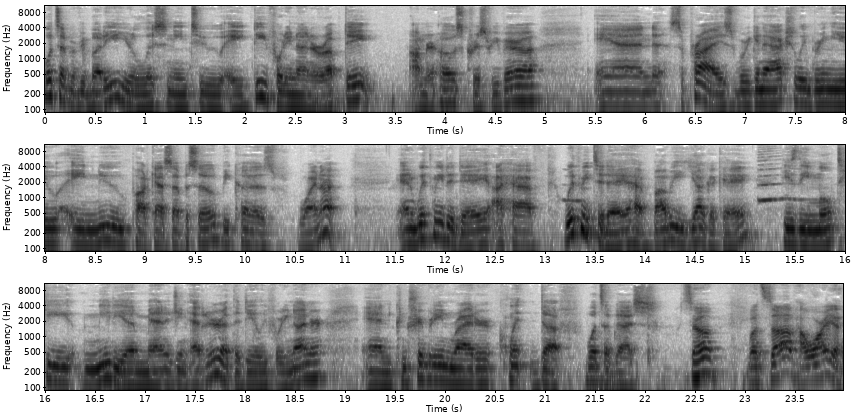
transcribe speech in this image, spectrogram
What's up, everybody? You're listening to a D49er update. I'm your host, Chris Rivera. And surprise, we're going to actually bring you a new podcast episode because why not? And with me today, I have with me today I have Bobby Yagake. He's the multimedia managing editor at the Daily 49er and contributing writer Clint Duff. What's up, guys? What's up? What's up? How are you?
